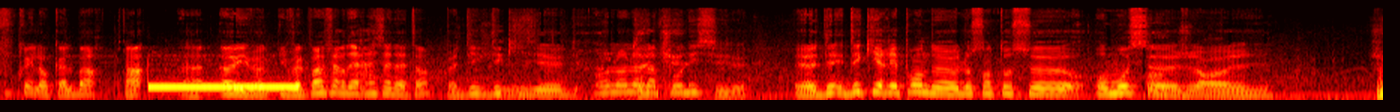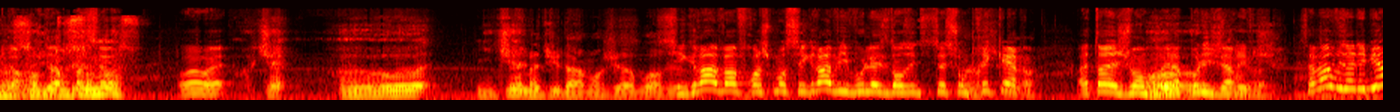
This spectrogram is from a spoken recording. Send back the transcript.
Pourquoi il est en calbar? Ah, euh, eux ils veulent, ils veulent pas faire des Hassanet, hein. Bah, dès dès qu'ils. euh, oh là là, la police. euh, euh, dès dès qu'ils répondent euh, Los Santos euh, Homos, euh, je leur. euh, je Los leur, je leur passe Homos Ouais, ouais. Ok. Euh, ouais, Il m'a dit à manger à boire. C'est il- grave, hein, franchement, c'est grave, ils vous laissent dans une situation Ah, précaire. Attends, je vais envoyer Oh, la police, j'arrive. Ça va, vous allez bien?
